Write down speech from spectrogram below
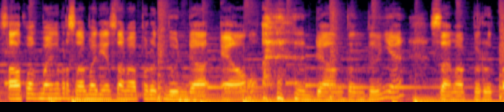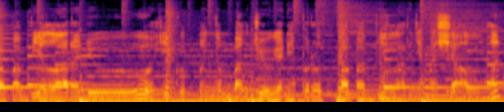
Salpok banget persahabat ya sama perut Bunda L. Dan tentunya sama perut Papa Bilar. Aduh ikut mengembang juga nih perut Papa Bilarnya Masya Allah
